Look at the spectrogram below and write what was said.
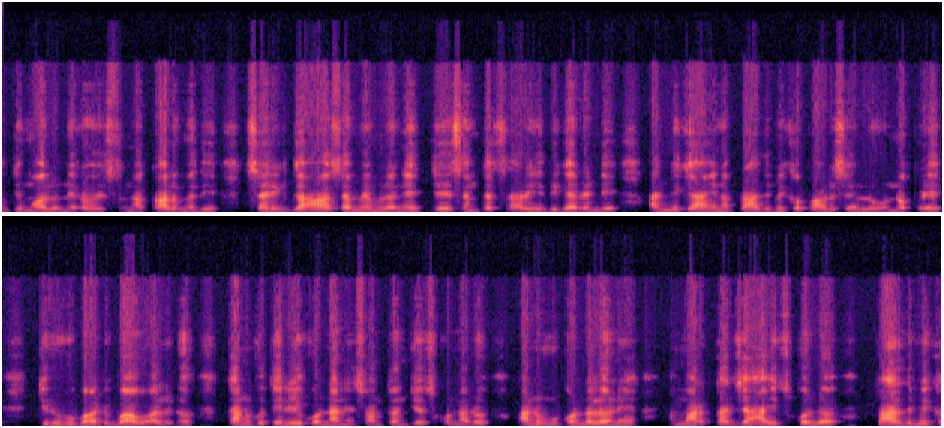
ఉద్యమాలు నిర్వహిస్తున్న కాలం అది. సరిగ్గా ఆ సమయంలోనే జయశంకర్ సార్ ఎదిగారండి. అందుకే ఆయన ప్రాథమిక పాఠశాలలో ఉన్నప్పుడే తిరుగుబాటు భావాలను తనకు తెలియకుండానే సొంతం చేసుకున్నారు. హనుమకొండలోని మర్కజ్ హైస్కూల్‌లో ప్రాథమిక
